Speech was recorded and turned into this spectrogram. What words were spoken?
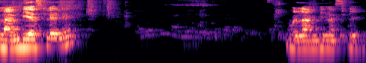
लांबी असलेले? व लांबी नसलेले.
